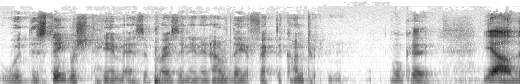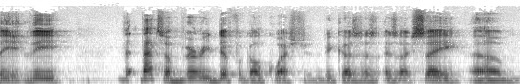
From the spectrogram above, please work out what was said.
would distinguish him as a president, and how did they affect the country? Okay. Yeah, the, the, th- that's a very difficult question because, as, as I say, um,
